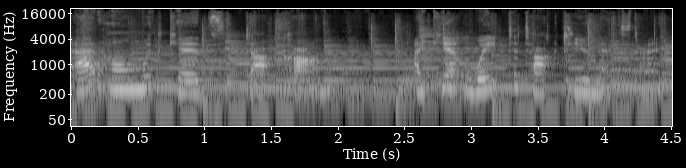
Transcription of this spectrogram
athomewithkids.com. I can't wait to talk to you next time.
